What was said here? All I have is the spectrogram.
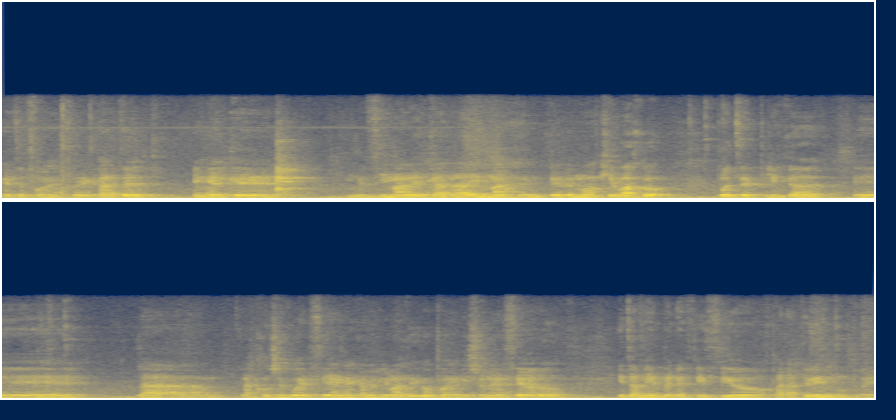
este fue este cartel en el que encima de cada imagen que vemos aquí abajo, pues te explica eh, las consecuencias en el cambio climático, pues emisiones de CO2 y también beneficios para ti mismo, pues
